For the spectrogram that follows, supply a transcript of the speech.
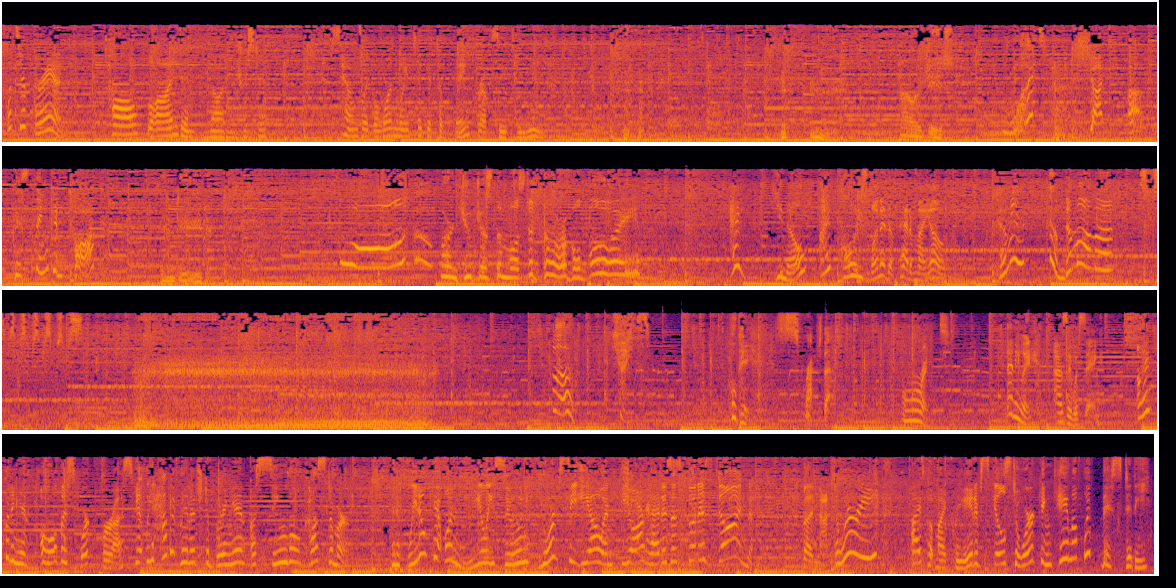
What's your brand? Tall, blonde, and not interested? Sounds like a one-way ticket to bankruptcy to me. Allergies. What? Shut up! This thing can talk? Indeed. Aw, aren't you just the most adorable boy? Hey, you know, I've always wanted a pet of my own. Come here, come to mama. Bring in a single customer. And if we don't get one really soon, your CEO and PR head is as good as done. But not to worry. I put my creative skills to work and came up with this ditty.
